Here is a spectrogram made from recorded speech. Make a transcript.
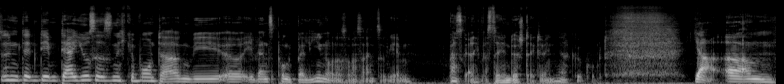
dem, dem, der User ist nicht gewohnt, da irgendwie äh, Events.berlin oder sowas einzugeben. Ich weiß gar nicht, was dahinter steckt, habe ich nachgeguckt. Ja, ähm,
